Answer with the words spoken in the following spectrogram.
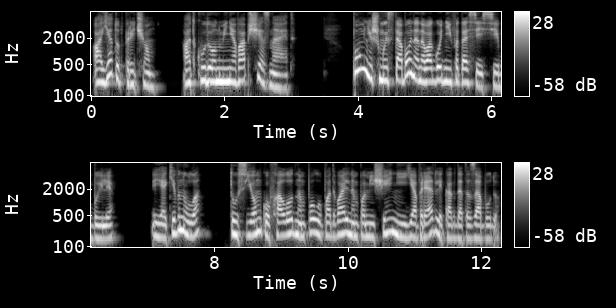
А я тут при чем? Откуда он меня вообще знает? Помнишь, мы с тобой на новогодней фотосессии были? Я кивнула. Ту съемку в холодном полуподвальном помещении я вряд ли когда-то забуду.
